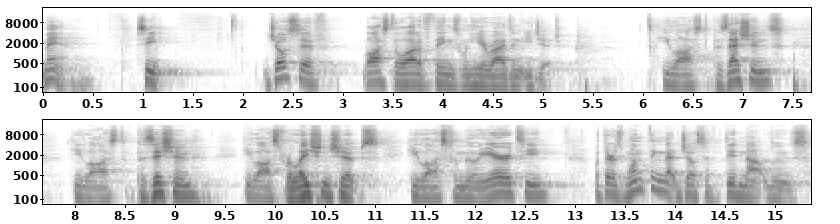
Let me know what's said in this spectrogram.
man. See, Joseph lost a lot of things when he arrived in Egypt. He lost possessions, he lost position, he lost relationships, he lost familiarity. But there's one thing that Joseph did not lose,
